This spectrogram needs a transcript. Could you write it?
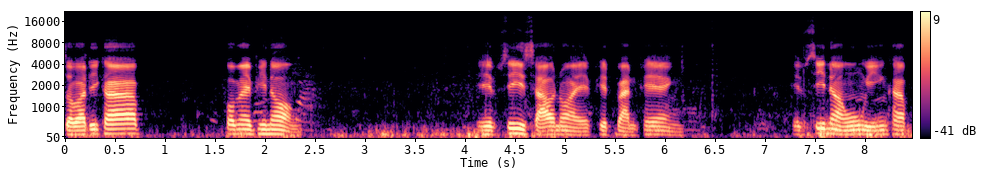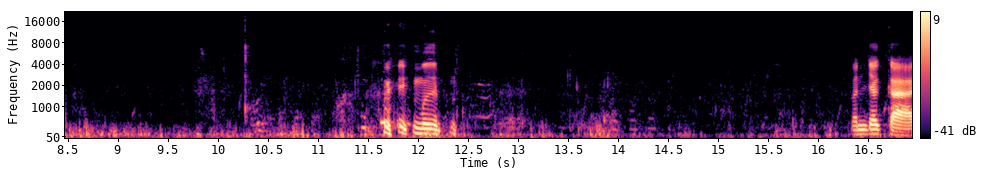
สวัสดีครับพ่อแม่พี่น้องเอฟซีสาวหน่อยเพชรบานแพงเอฟซีน้องวงหญิงครับมื่นบรรยากาศ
